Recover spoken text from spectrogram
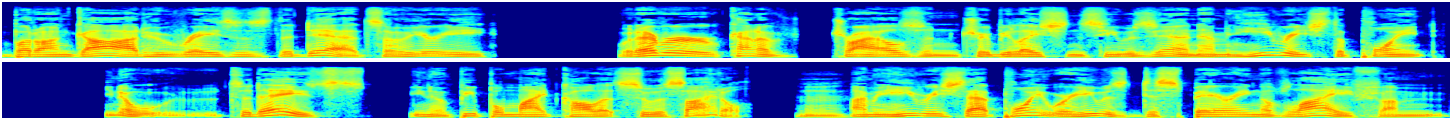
but on God who raises the dead. So here he, whatever kind of trials and tribulations he was in, I mean, he reached the point, you know, today's, you know, people might call it suicidal. Mm. I mean, he reached that point where he was despairing of life. I'm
